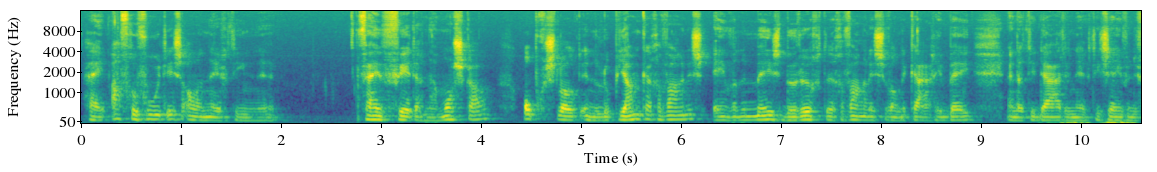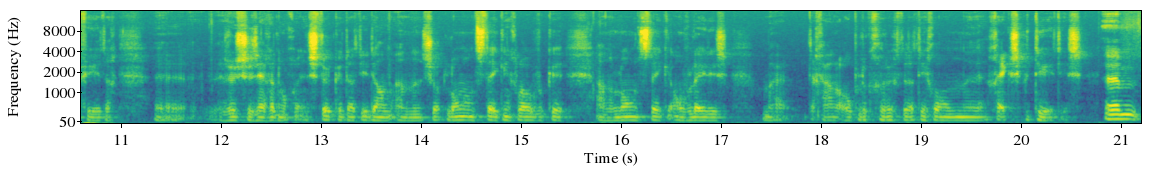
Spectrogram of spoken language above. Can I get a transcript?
hij afgevoerd is, al in 1945 naar Moskou, opgesloten in de Lubjanka-gevangenis, een van de meest beruchte gevangenissen van de KGB. En dat hij daar in 1947, uh, eh, Russen zeggen nog in stukken dat hij dan aan een soort longontsteking, geloof ik, uh, aan een longontsteking overleden is. Maar er gaan openlijk geruchten dat hij gewoon uh, geëxecuteerd is. Um,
